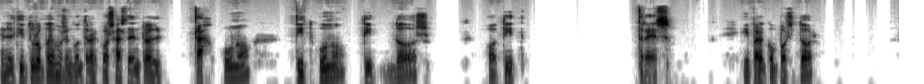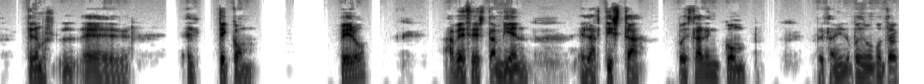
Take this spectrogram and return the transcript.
en el título podemos encontrar cosas dentro del tag 1, tit 1, tit 2 o tit 3. Y para el compositor tenemos eh, TECOM, pero a veces también el artista puede estar en comp, pero también lo podemos encontrar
